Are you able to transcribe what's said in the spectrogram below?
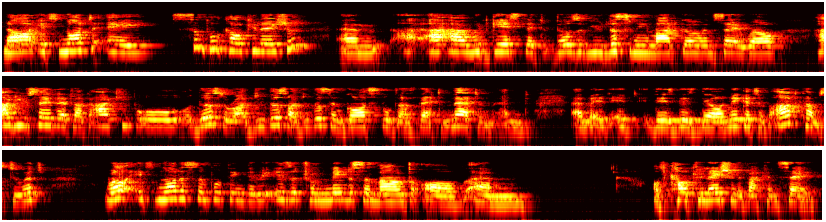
Now it's not a simple calculation. Um, I, I would guess that those of you listening might go and say, well, how do you say that? Like I keep all this or I do this, I do this and God still does that and that and, and, um, it, it, there's, there's, there are negative outcomes to it. Well, it's not a simple thing. There is a tremendous amount of, um, of calculation, if I can say,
